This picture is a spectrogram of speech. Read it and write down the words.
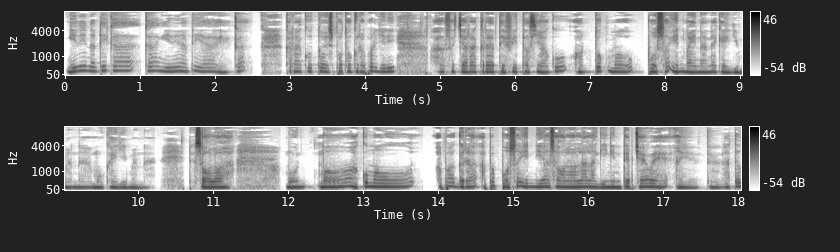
gini nanti kak. Kak gini nanti ya. Ya, kak. Karena aku toys fotografer jadi uh, secara kreativitasnya aku untuk mau posein mainannya kayak gimana mau kayak gimana. Seolah mau mau aku mau apa gerak apa posein dia seolah-olah lagi ngintip cewek. Ah, gitu. Atau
